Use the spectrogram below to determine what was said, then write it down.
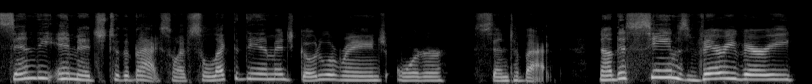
send the image to the back. So I've selected the image, go to arrange, order, send to back. Now this seems very, very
